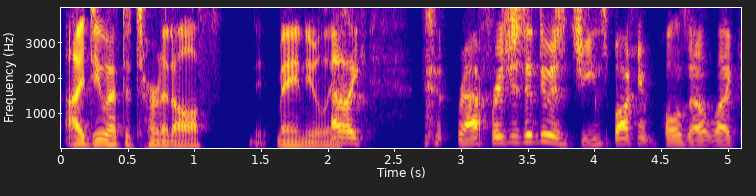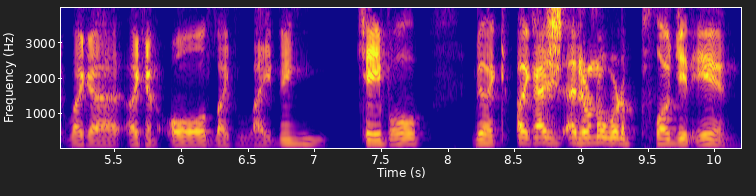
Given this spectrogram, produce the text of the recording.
I do have to turn it off manually. I like Raph reaches into his jeans pocket and pulls out like like a like an old like lightning cable. Be like like I just I don't know where to plug it in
